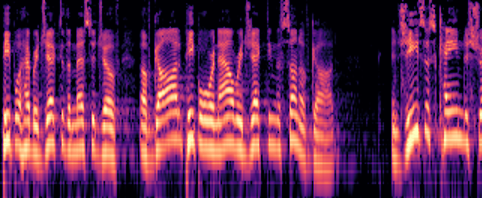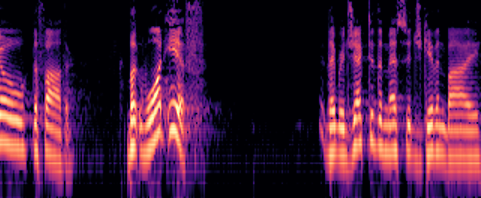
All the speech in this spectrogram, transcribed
People had rejected the message of, of God. People were now rejecting the Son of God. And Jesus came to show the Father. But what if they rejected the message given by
